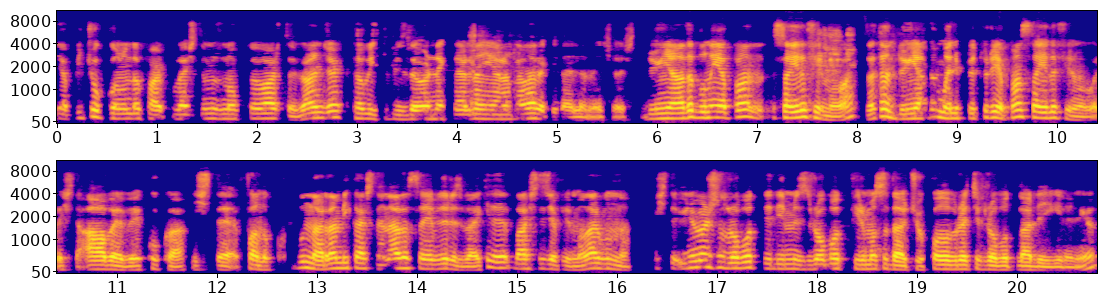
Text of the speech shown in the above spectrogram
Ya birçok konuda farklılaştığımız nokta var tabii. Ancak tabii ki biz de örneklerden yararlanarak ilerlemeye çalıştık. Dünyada bunu yapan sayılı firma var. Zaten dünyada manipülatörü yapan sayılı firma var. İşte ABB, KUKA, işte Fanuc. Bunlardan birkaç tane daha da sayabiliriz belki de başlıca firmalar bunlar. İşte Universal Robot dediğimiz robot firması daha çok kolaboratif robotlarla ilgileniyor.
